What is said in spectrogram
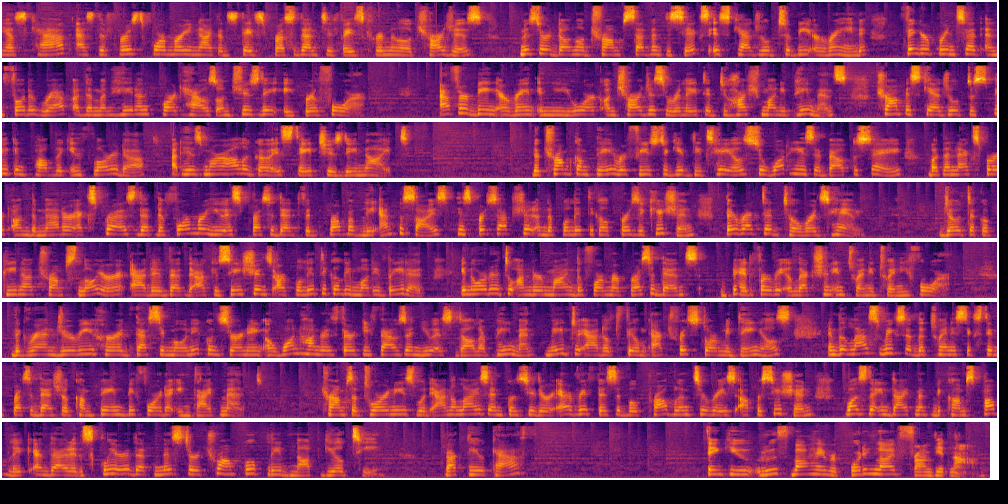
Yes, Kat, as the first former United States president to face criminal charges, Mr. Donald Trump, 76, is scheduled to be arraigned, fingerprinted, and photographed at the Manhattan courthouse on Tuesday, April 4. After being arraigned in New York on charges related to hush money payments, Trump is scheduled to speak in public in Florida at his Mar-a-Lago estate Tuesday night. The Trump campaign refused to give details to what he is about to say, but an expert on the matter expressed that the former U.S. president would probably emphasize his perception on the political persecution directed towards him. Joe Tacopina, Trump's lawyer, added that the accusations are politically motivated in order to undermine the former president's bid for re-election in 2024. The grand jury heard testimony concerning a 130,000 US dollar payment made to adult film actress Stormy Daniels in the last weeks of the 2016 presidential campaign before the indictment. Trump's attorneys would analyze and consider every feasible problem to raise opposition once the indictment becomes public and that it is clear that Mr. Trump will plead not guilty. Back to you, Kath. Thank you, Ruth Bahe, reporting live from Vietnam.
